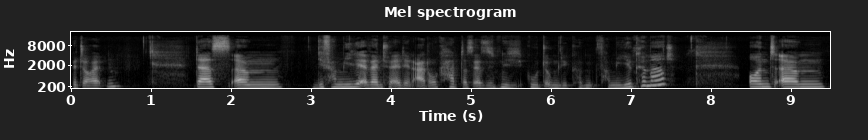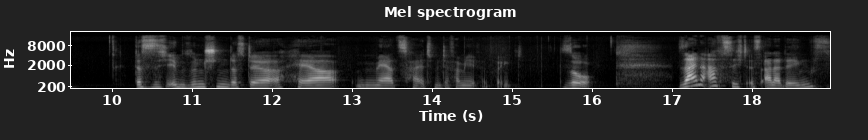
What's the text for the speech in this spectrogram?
bedeuten? dass ähm, die Familie eventuell den Eindruck hat, dass er sich nicht gut um die Familie kümmert und ähm, dass sie sich eben wünschen, dass der Herr mehr Zeit mit der Familie verbringt. So. Seine Absicht ist allerdings,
